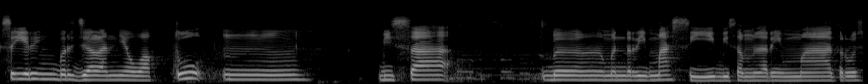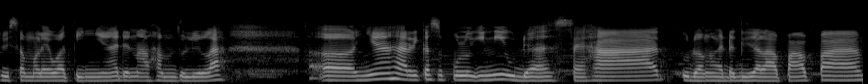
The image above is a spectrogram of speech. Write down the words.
seiring berjalannya waktu hmm, bisa menerima sih bisa menerima terus bisa melewatinya. Dan alhamdulillah uh, nya hari ke 10 ini udah sehat udah nggak ada gejala apa-apa.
